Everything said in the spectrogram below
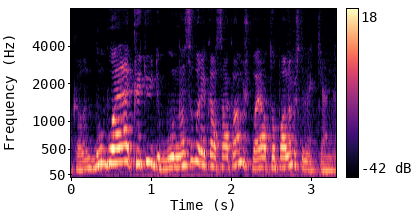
Bakalım. Bu bayağı kötüydü. Bu nasıl buraya kadar sağ kalmış? Bayağı toparlamış demek kendini.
